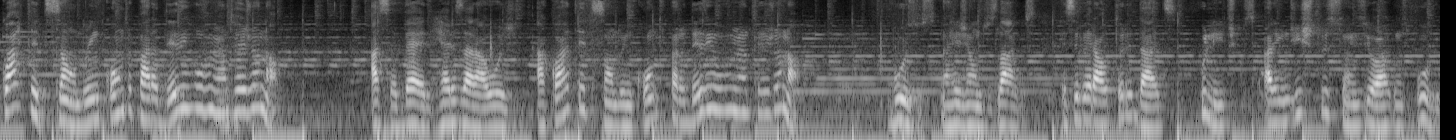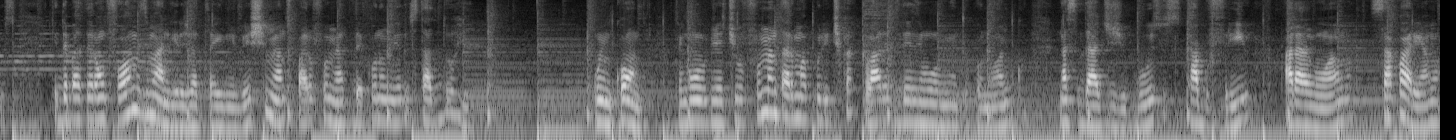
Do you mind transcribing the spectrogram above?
Quarta edição do Encontro para Desenvolvimento Regional. A CEDER realizará hoje a quarta edição do Encontro para o Desenvolvimento Regional. Búzios, na região dos Lagos, receberá autoridades, políticos, além de instituições e órgãos públicos que debaterão formas e maneiras de atrair investimentos para o fomento da economia do Estado do Rio. O encontro tem como objetivo fomentar uma política clara de desenvolvimento econômico nas cidades de Búzios, Cabo Frio, Araruama, Saquarema,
